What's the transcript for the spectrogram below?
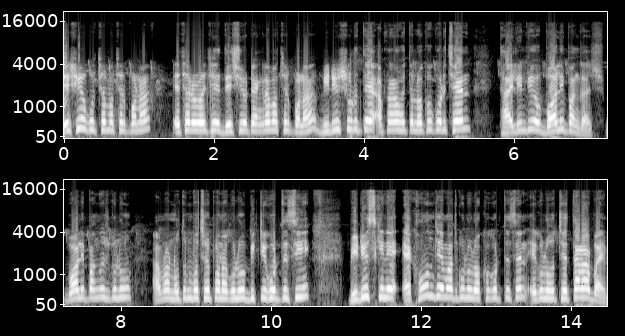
দেশীয় গুচ্ছা মাছের পোনা এছাড়া রয়েছে দেশীয় ট্যাংরা মাছের পোনা। ভিডিও শুরুতে আপনারা হয়তো লক্ষ্য করেছেন থাইল্যান্ডীয় বলি পাঙ্গাস। বলি পাঙ্গাসগুলো আমরা নতুন বছর পোনাগুলো বিক্রি করতেছি। ভিডিও স্ক্রিনে এখন যে মাছগুলো লক্ষ্য করতেছেন, এগুলো হচ্ছে তারাবাইম।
